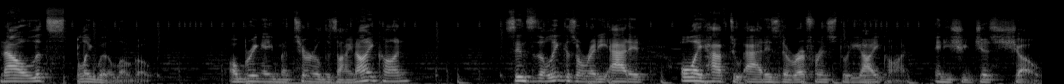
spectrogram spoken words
Now let's play with the logo. I'll bring a material design icon. Since the link is already added, all I have to add is the reference to the icon, and it should just show.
